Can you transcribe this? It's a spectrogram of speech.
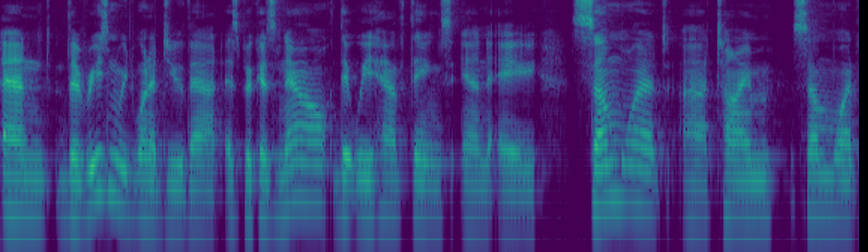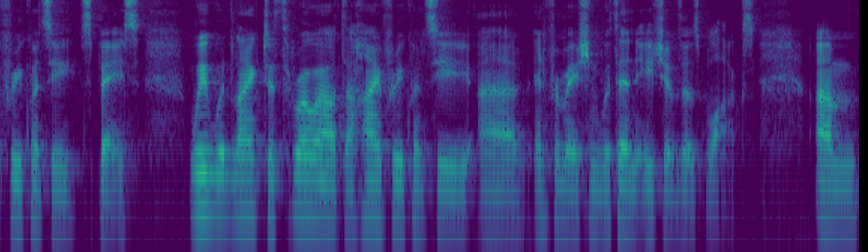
and the reason we'd want to do that is because now that we have things in a somewhat uh, time, somewhat frequency space, we would like to throw out the high frequency uh, information within each of those blocks. Um,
